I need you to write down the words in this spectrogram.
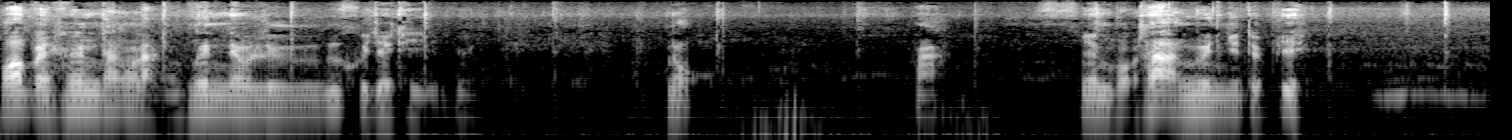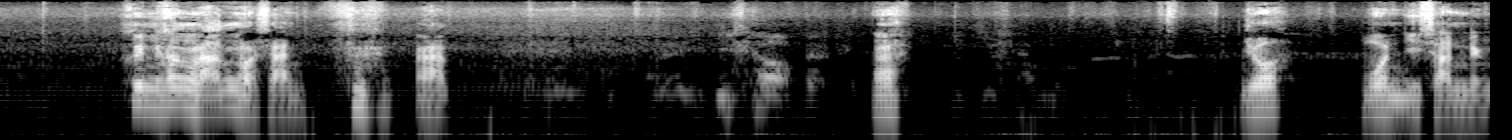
ว่าไปขึ้นทางหลังเงินแนวลือกูจะถีเงินโนอะเงินบอกถ้าเงินอยู่แต่พี่ ขึ้นข้างหลังบ่สันอะเลยอีกรอบเนี่ยฮะอีกกี่ครั้งเนี่ยโยวนอีสันหนึ่ง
